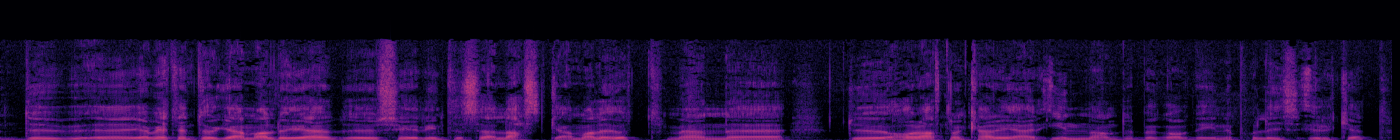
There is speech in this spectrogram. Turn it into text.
du, eh, jag vet inte hur gammal du är, du ser inte så lastgammal ut men du har haft någon karriär innan du begav dig in i polisyrket?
